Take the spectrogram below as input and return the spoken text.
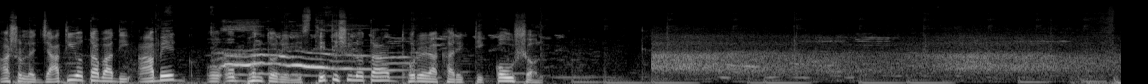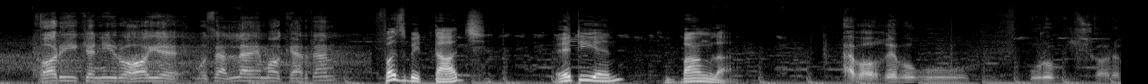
আসলে জাতীয়তাবাদী আবেগ ও অভ্যন্তরীণ স্থিতিশীলতা ধরে রাখার একটি কৌশল। ফজবির তাজ এটিএন বাংলা عواقب او او رو بیچاره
